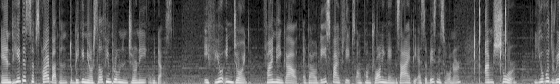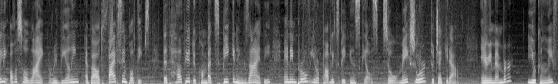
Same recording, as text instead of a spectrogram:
and hit the subscribe button to begin your self improvement journey with us. If you enjoyed finding out about these five tips on controlling anxiety as a business owner, I'm sure you would really also like revealing about 5 simple tips that help you to combat speaking anxiety and improve your public speaking skills. So make sure to check it out. And remember, you can live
